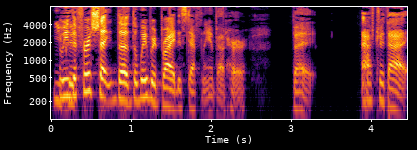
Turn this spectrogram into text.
you I mean, could- the first the the Wayward Bride is definitely about her, but after that,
